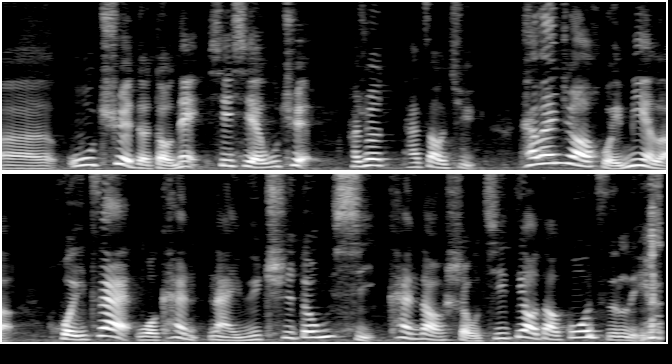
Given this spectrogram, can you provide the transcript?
呃乌雀的斗内，谢谢乌雀。他说他造句，台湾就要毁灭了，毁在我看奶鱼吃东西，看到手机掉到锅子里。”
